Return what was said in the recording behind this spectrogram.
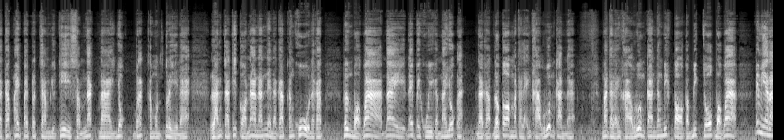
นะครับให้ไปประจำอยู่ที่สำนักนายกรัฐมนตรีนะฮะหลังจากที่ก่อนหน้านั้นเนี่ยนะครับ ทั้งคู่นะครับเพิ่งบอกว่าได้ได้ไปคุยกับนายกแล้วนะครับ แล้วก็มาแถลงข่าวร่วมกันนะฮะ มาแถลงข่าวร่วมกันทั้งบิ๊กต่อกับบิ๊กโจ๊กบอกว่าไม่มีอะไร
